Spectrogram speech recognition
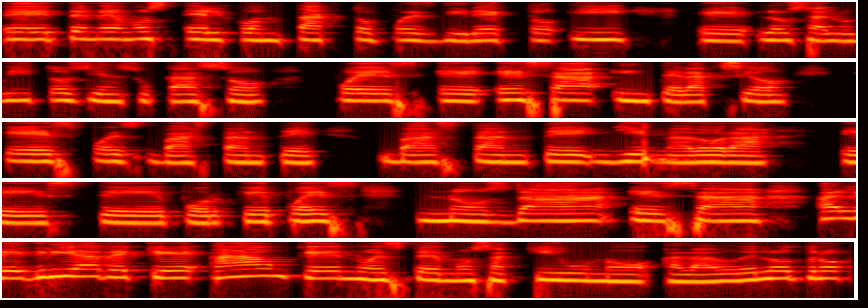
eh, tenemos el contacto pues directo y eh, los saluditos y en su caso pues eh, esa interacción que es pues bastante, bastante llenadora este, porque pues nos da esa alegría de que aunque no estemos aquí uno al lado del otro,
